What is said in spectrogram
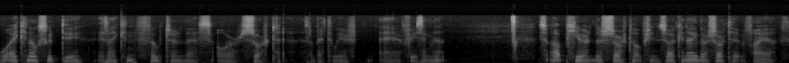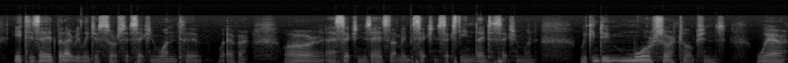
What I can also do is I can filter this or sort it is a better way of uh, phrasing that. So up here there's sort options so I can either sort it via A to Z but that really just sorts it section 1 to whatever or uh, section Z so that might be section 16 down to section 1. We can do more sort options where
